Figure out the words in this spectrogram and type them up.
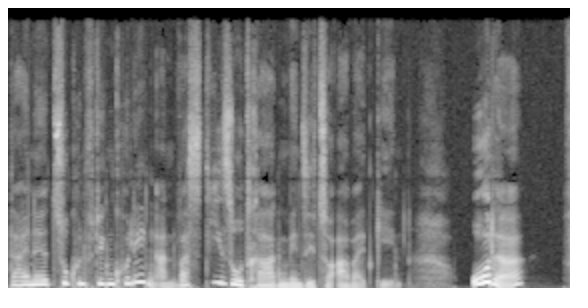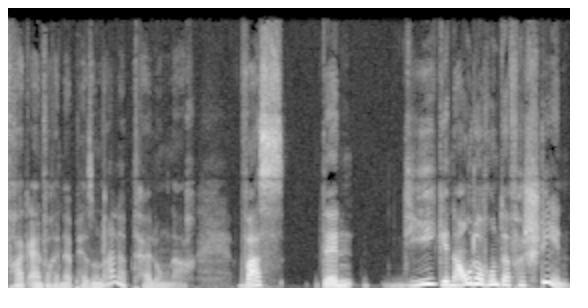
deine zukünftigen Kollegen an, was die so tragen, wenn sie zur Arbeit gehen. Oder frag einfach in der Personalabteilung nach, was denn die genau darunter verstehen.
